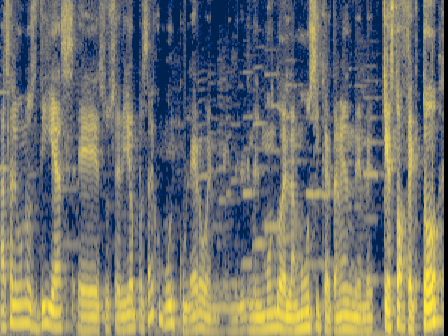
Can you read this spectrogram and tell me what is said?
hace algunos días eh, sucedió pues algo muy culero en, en, en, el, mundo de la música también, el, que esto afectó.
